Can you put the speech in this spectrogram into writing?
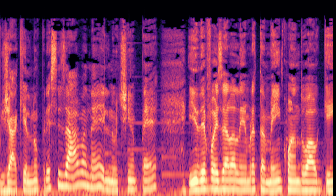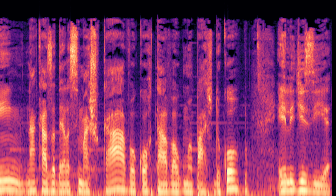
já que ele não precisava, né? Ele não tinha pé. E depois ela lembra também quando alguém na casa dela se machucava ou cortava alguma parte do corpo, ele dizia:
